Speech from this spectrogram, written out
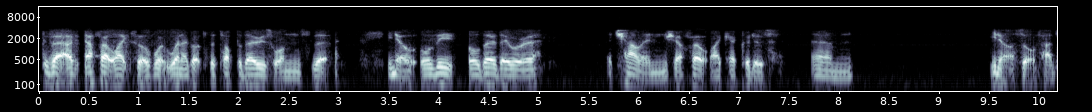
because I, I felt like sort of when I got to the top of those ones that, you know, although although they were a, challenge, I felt like I could have, um, you know, I sort of had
